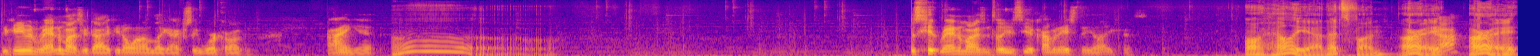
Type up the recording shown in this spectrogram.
You can even randomize your die if you don't want to like actually work on dying it. Oh. Just hit randomize until you see a combination that you like. That's- Oh hell yeah, that's fun. All right. Yeah? All right.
